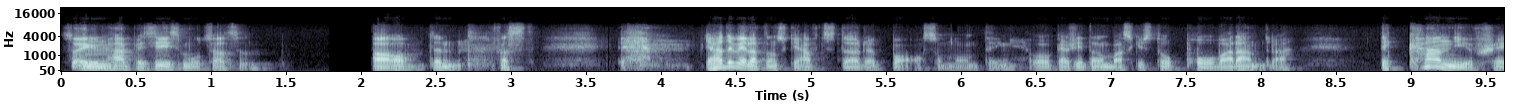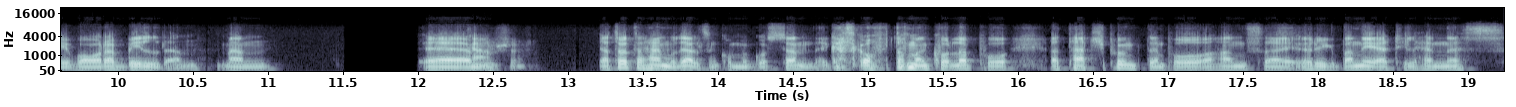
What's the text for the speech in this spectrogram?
så är ju mm. det här precis motsatsen. Ja, den, fast jag hade velat att de skulle haft större bas om någonting och kanske inte de bara skulle stå på varandra. Det kan ju för sig vara bilden, men. Eh, kanske. Jag tror att den här modellen kommer gå sönder ganska ofta om man kollar på attachpunkten på hans eh, ryggbaner till hennes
